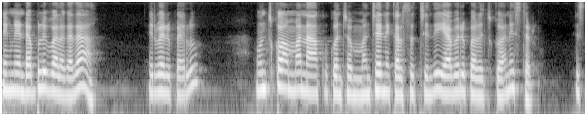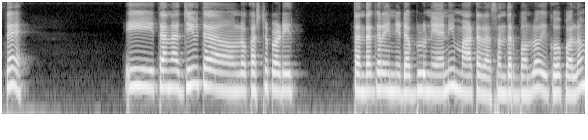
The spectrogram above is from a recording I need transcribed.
నీకు నేను డబ్బులు ఇవ్వాలి కదా ఇరవై రూపాయలు. ఉంచుకో అమ్మ నాకు కొంచెం మంచిగా కలిసి వచ్చింది యాభై రూపాయలు ఉంచుకో అని ఇస్తాడు. ఇస్తే ఈ తన జీవితంలో కష్టపడి తన దగ్గర ఇన్ని డబ్బులు ఉన్నాయని మాటల సందర్భంలో ఈ గోపాలం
